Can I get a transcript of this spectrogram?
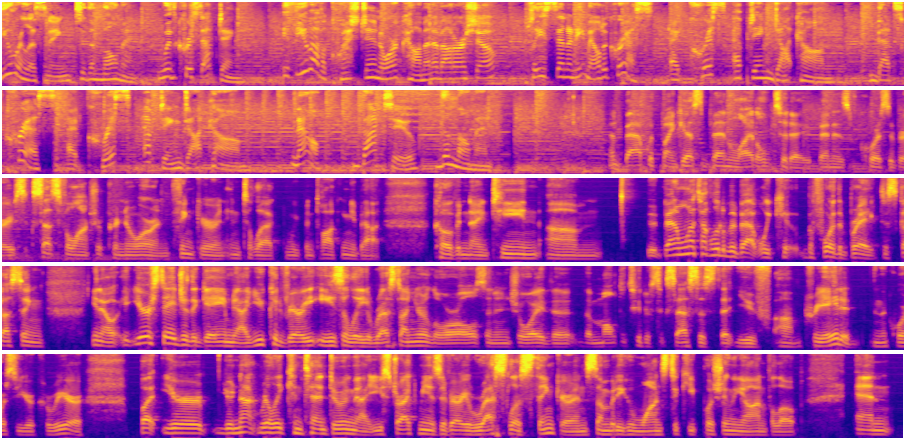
You are listening to The Moment with Chris Epting. If you have a question or comment about our show, please send an email to Chris at chrisepting.com. That's Chris at chrisepting.com. Now, back to The Moment. And back with my guest, Ben Lytle, today. Ben is, of course, a very successful entrepreneur and thinker and intellect. And we've been talking about COVID 19. Um, Ben, I want to talk a little bit about we before the break, discussing, you know, at your stage of the game now, you could very easily rest on your laurels and enjoy the the multitude of successes that you've um, created in the course of your career, but you're you're not really content doing that. You strike me as a very restless thinker and somebody who wants to keep pushing the envelope, and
